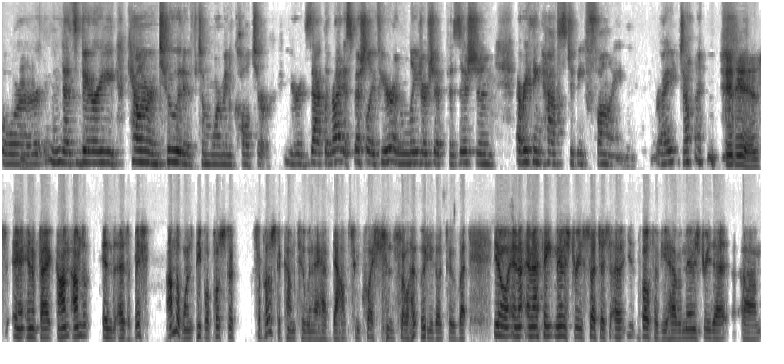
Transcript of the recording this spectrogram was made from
or mm-hmm. that's very counterintuitive to Mormon culture. You're exactly right, especially if you're in leadership position, everything has to be fine, right, John? It is, and, in fact, I'm, I'm and as a bishop, I'm the one people are supposed to supposed to come to when they have doubts and questions. So who do you go to? But you know, and and I think ministries such as uh, both of you have a ministry that um,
